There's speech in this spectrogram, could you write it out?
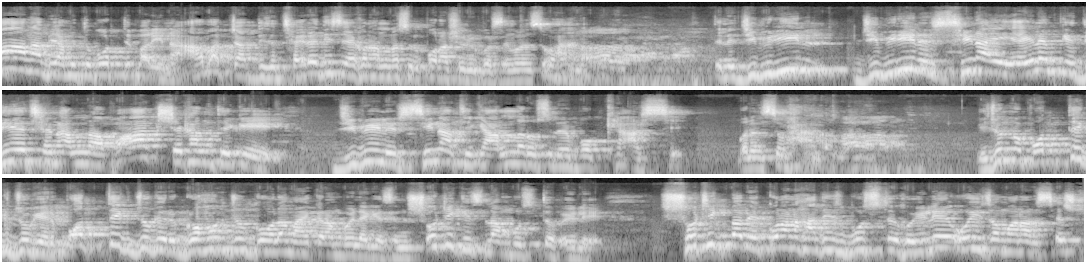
মা নাবি আমি তো পড়তে পারি না। আবার চাপ দিয়েছে ছেড়ে দিয়েছে, এখন আল্লাহ রসুল পড়া শুরু করছেন বলছে সোহান তাহলে জিবরিল, জিবরিলের সিনায় এলেমকে দিয়েছেন আল্লাহ পাক, সেখান থেকে জিবরিলের সিনা থেকে আল্লাহ রসুলের পক্ষে আসছে। বলেন সোহান এই জন্য প্রত্যেক যুগের প্রত্যেক যুগের গ্রহণযোগ্য ওলামা একরাম বলে গেছেন, সঠিক ইসলাম বুঝতে হইলে। সঠিকভাবে কোরআন, হাদিস বুঝতে হইলে ওই জমানার শ্রেষ্ঠ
